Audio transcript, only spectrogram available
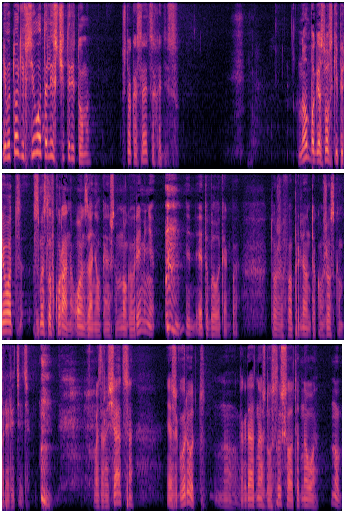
И в итоге всего-то лишь 4 тома, что касается хадисов. Но богословский перевод смыслов Корана, он занял, конечно, много времени. Это было как бы тоже в определенном таком жестком приоритете. Возвращаться. Я же говорю, вот, ну, когда однажды услышал от одного, ну,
